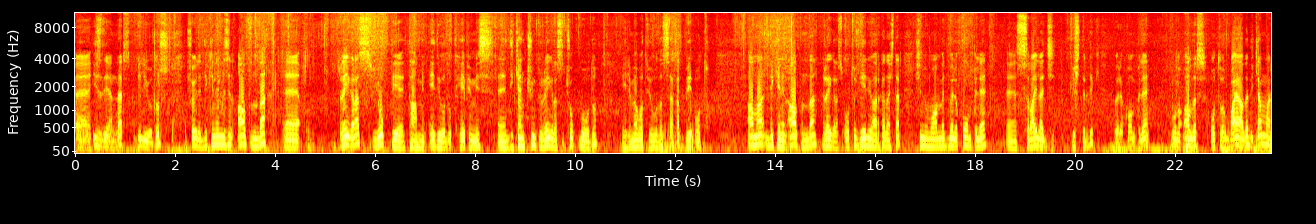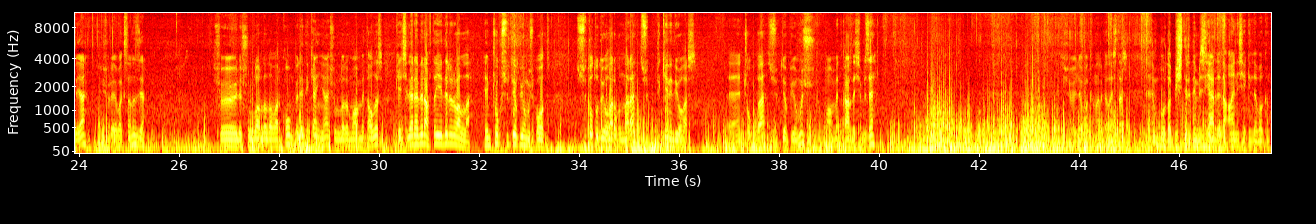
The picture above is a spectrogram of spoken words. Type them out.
e, izleyenler biliyordur. Şöyle dikenimizin altında e, Reygras yok diye tahmin ediyorduk hepimiz. E, diken çünkü Reygras'ı çok boğdu. Elime batıyor bu da sakat bir ot. Ama dikenin altında Regras otu geliyor arkadaşlar. Şimdi Muhammed böyle komple e, sırayla piştirdik. Böyle komple bunu alır otu. Bayağı da diken var ya. Şuraya baksanız ya. Şöyle şuralarda da var komple diken ya. Şuraları Muhammed alır. Keçilere bir hafta yedirir valla. Hem çok süt yapıyormuş bu ot. Süt otu diyorlar bunlara. Süt dikeni diyorlar. Ee, çok da süt yapıyormuş Muhammed kardeşimize. Şöyle bakın arkadaşlar. Ee, burada biçtirdiğimiz yerde de aynı şekilde bakın.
